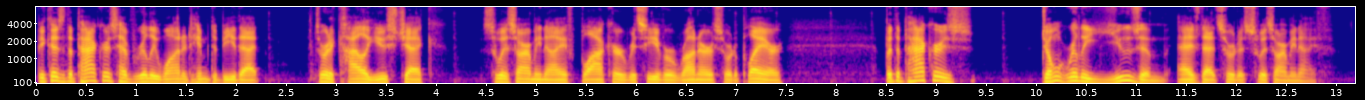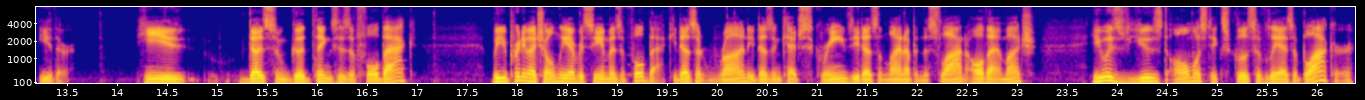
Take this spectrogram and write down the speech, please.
Because the Packers have really wanted him to be that sort of Kyle Juszczyk Swiss Army knife, blocker, receiver, runner sort of player. But the Packers don't really use him as that sort of Swiss Army knife either. He does some good things as a fullback, but you pretty much only ever see him as a fullback. He doesn't run, he doesn't catch screens, he doesn't line up in the slot all that much. He was used almost exclusively as a blocker,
